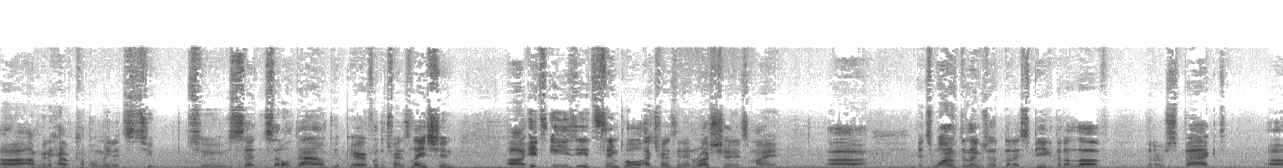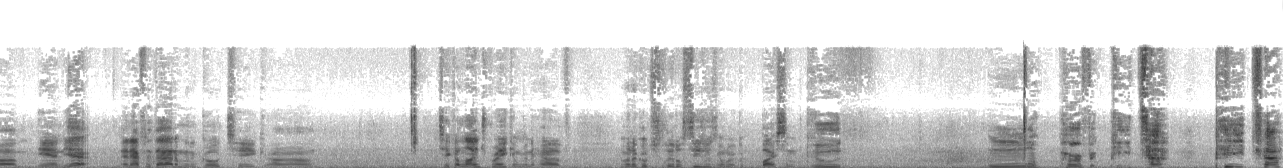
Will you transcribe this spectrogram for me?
Uh, I'm gonna have a couple minutes to to set, settle down, prepare for the translation. Uh, it's easy, it's simple. I translate in Russian. It's my uh, it's one of the languages that I speak, that I love, that I respect. Um, and yeah, and after that, I'm gonna go take um, take a lunch break. I'm gonna have I'm gonna go to Little Caesars. I'm gonna go buy some good, mm, perfect pizza, pizza,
